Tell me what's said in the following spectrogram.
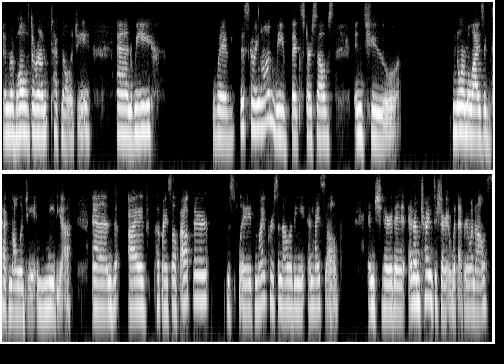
and revolved around technology. And we with this going on we've fixed ourselves into normalizing technology and media. And i've put myself out there displayed my personality and myself and shared it. And i'm trying to share it with everyone else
